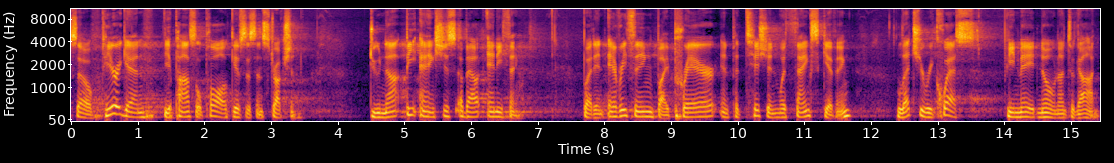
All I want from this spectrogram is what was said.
So, here again, the Apostle Paul gives us instruction Do not be anxious about anything, but in everything by prayer and petition with thanksgiving, let your requests be made known unto God.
